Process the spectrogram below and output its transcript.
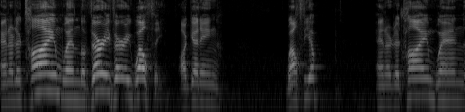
And at a time when the very, very wealthy are getting wealthier, and at a time when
